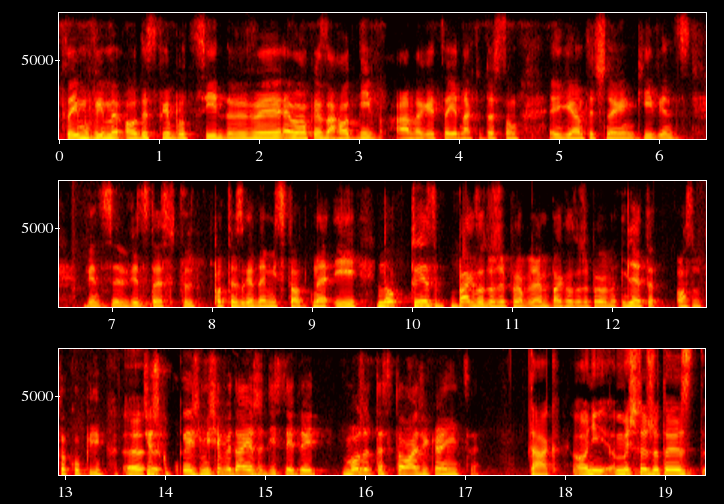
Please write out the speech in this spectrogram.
tutaj mówimy o dystrybucji w Europie Zachodniej, w Ameryce, jednak to też są gigantyczne rynki, więc więc, więc to jest pod tym względem istotne i no tu jest bardzo duży problem, bardzo duży problem, ile to osób to kupi. E, Ciężko powiedzieć, mi się wydaje, że Disney tutaj może testować granice. Tak, oni, myślę, że to jest.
